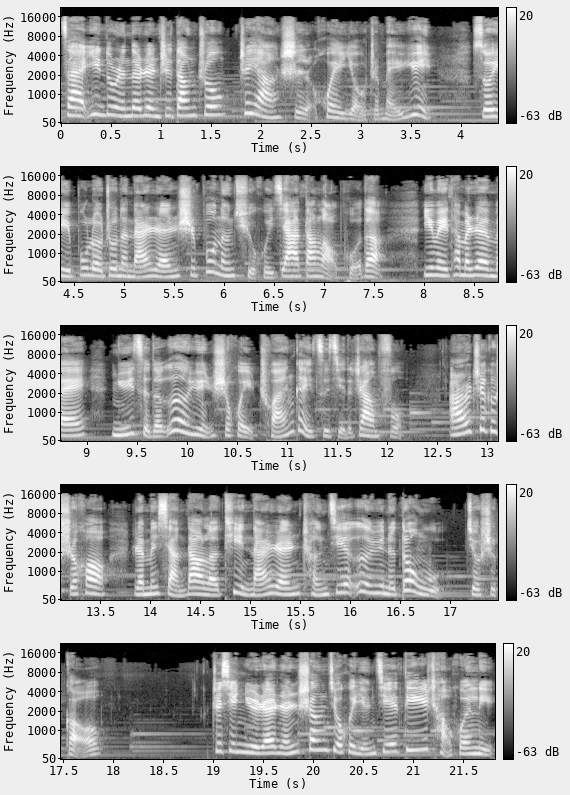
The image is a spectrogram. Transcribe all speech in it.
在印度人的认知当中，这样是会有着霉运，所以部落中的男人是不能娶回家当老婆的，因为他们认为女子的厄运是会传给自己的丈夫。而这个时候，人们想到了替男人承接厄运的动物，就是狗。这些女人人生就会迎接第一场婚礼。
